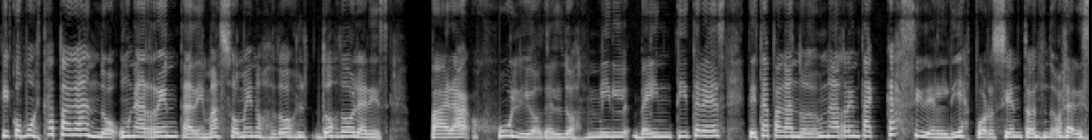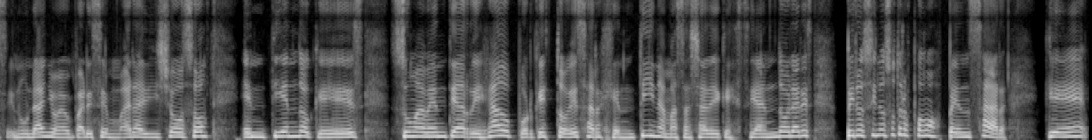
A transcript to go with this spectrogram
que como está pagando una renta de más o menos 2, dólares para julio del 2023, te está pagando una renta casi del 10% en dólares en un año, me parece maravilloso. Entiendo que es sumamente arriesgado porque esto es Argentina, más allá de que sea en dólares, pero si nosotros podemos pensar que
